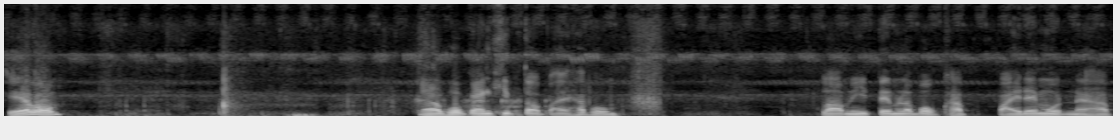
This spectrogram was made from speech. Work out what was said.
เจ๊ผม แล้วพบกันคลิปต่อไปครับผม รอบนี้เต็มระบบครับ ไปได้หมดนะครับ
